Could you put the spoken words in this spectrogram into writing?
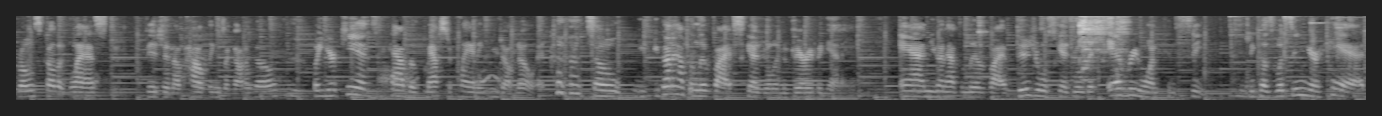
rose-colored glass vision of how things are going to go, mm-hmm. but your kids have the master plan and you don't know it. so you're going to have to live by a schedule in the very beginning. And you're going to have to live by a visual schedule that everyone can see. Mm-hmm. Because what's in your head,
